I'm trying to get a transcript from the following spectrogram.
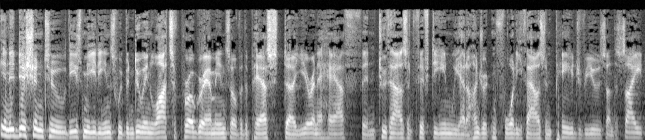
in addition to these meetings, we've been doing lots of programmings over the past uh, year and a half. In 2015, we had 140,000 page views on the site,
